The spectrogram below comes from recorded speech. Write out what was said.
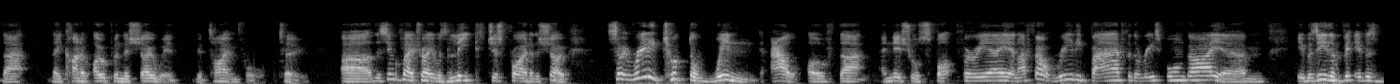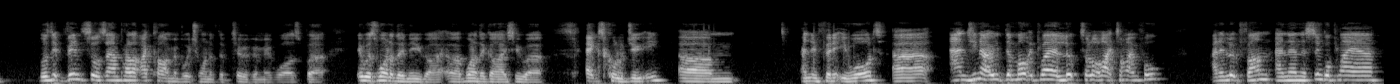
that they kind of opened the show with with Titanfall 2. Uh, the single player trailer was leaked just prior to the show. So it really took the wind out of that initial spot for EA, and I felt really bad for the respawn guy. Um, it was either it was was it Vince or Zampella? I can't remember which one of the two of them it was, but it was one of the new guy, uh, one of the guys who were ex Call of Duty um, and Infinity Ward. Uh, and you know the multiplayer looked a lot like Titanfall, and it looked fun. And then the single player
